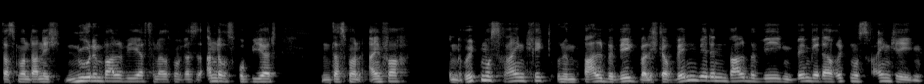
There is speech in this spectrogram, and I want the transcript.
dass man da nicht nur den Ball wirft, sondern dass man was anderes probiert und dass man einfach einen Rhythmus reinkriegt und einen Ball bewegt. Weil ich glaube, wenn wir den Ball bewegen, wenn wir da Rhythmus reinkriegen,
